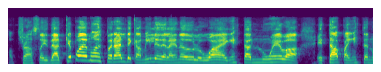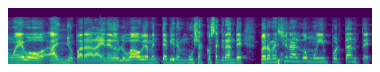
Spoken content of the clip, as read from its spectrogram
I'll translate that. ¿Qué podemos esperar de Camille de la NWA en esta nueva etapa, en este nuevo año para la NWA? Obviamente vienen muchas cosas grandes, pero menciona algo muy importante.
